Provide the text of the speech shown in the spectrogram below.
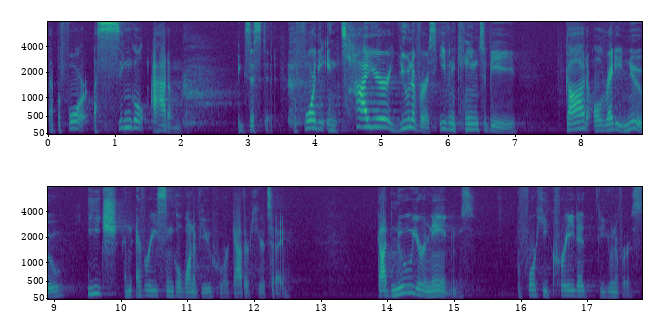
That before a single atom existed, before the entire universe even came to be, God already knew each and every single one of you who are gathered here today. God knew your names before He created the universe.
